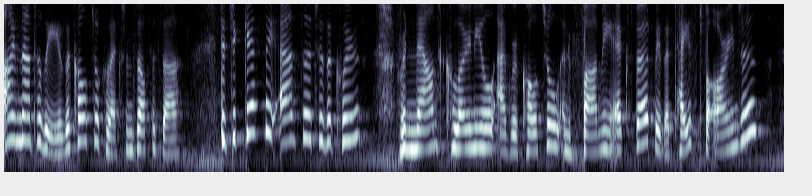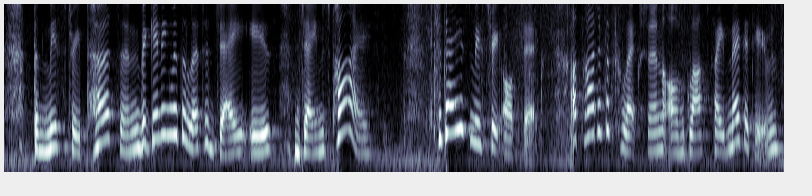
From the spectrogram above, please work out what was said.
I'm Natalie, the Cultural Collections Officer. Did you guess the answer to the clue? Renowned colonial agricultural and farming expert with a taste for oranges? The mystery person beginning with the letter J is James Pye. Today's mystery objects are part of a collection of glass plate negatives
